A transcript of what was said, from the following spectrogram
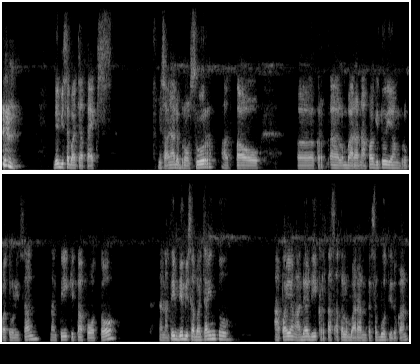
dia bisa baca teks. Misalnya ada brosur atau ker- eh, lembaran apa gitu yang berupa tulisan, nanti kita foto, nah nanti dia bisa bacain tuh apa yang ada di kertas atau lembaran tersebut gitu kan.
